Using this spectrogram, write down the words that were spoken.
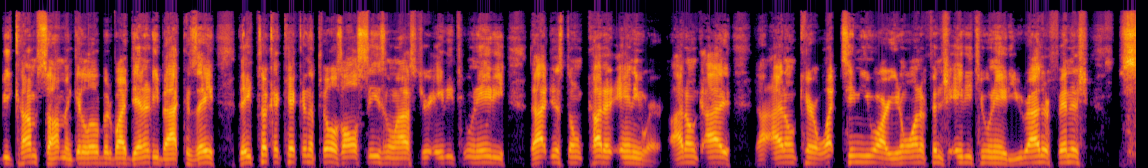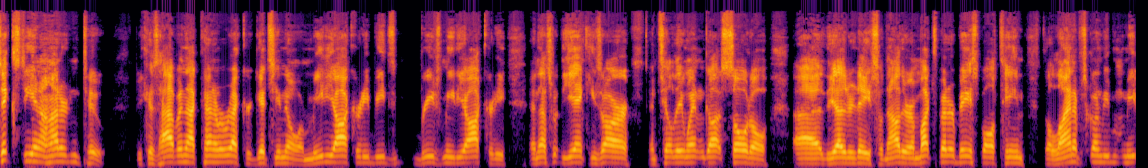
become something and get a little bit of identity back because they they took a kick in the pills all season last year, 82 and 80. That just don't cut it anywhere. I don't I I don't care what team you are. You don't want to finish 82 and 80. You'd rather finish 60 and 102 because having that kind of a record gets you nowhere. Mediocrity breeds, breeds mediocrity, and that's what the Yankees are until they went and got Soto uh, the other day. So now they're a much better baseball team. The lineup's going to be,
